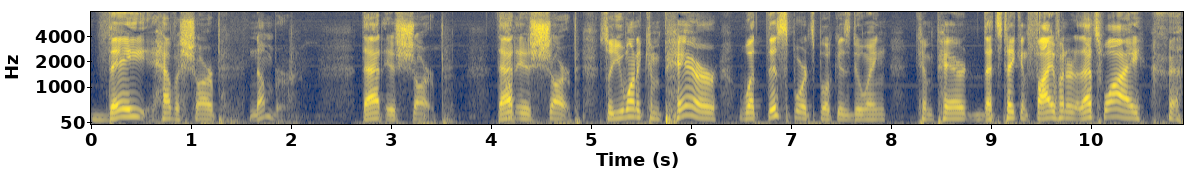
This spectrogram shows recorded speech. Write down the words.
they have a sharp number. That is sharp. That is sharp. So you want to compare what this sports book is doing compared that's taken 500 that's why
